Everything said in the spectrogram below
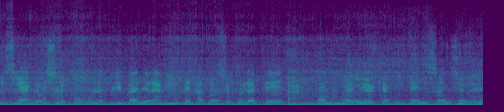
Ici à gauche, le pont le plus bas de la ville. Faites attention pour la tête. Quand vous voyez un capitaine sans cheveux,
